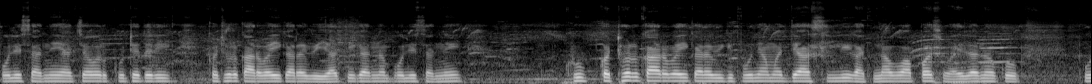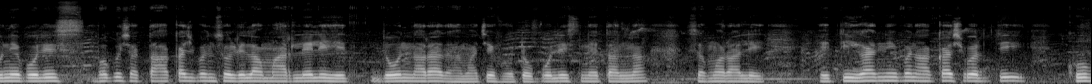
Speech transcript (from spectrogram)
पोलिसांनी याच्यावर कुठेतरी कठोर कारवाई करावी. या तिघांना पोलिसांनी खूप कठोर कारवाई करावी की पुण्यामध्ये असलेली घटना वापस व्हायला नको. पुणे पोलीस बघू शकता आकाश बनसोडेला मारलेले हे दोन नाराधामाचे फोटो पोलीस नेत्यांना समोर आले. हे तिघांनी पण आकाशवरती खूप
